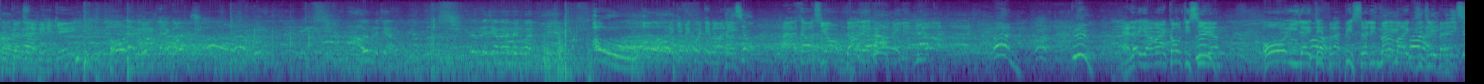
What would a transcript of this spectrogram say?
peu de l'Américain. Oh, la droite, la gauche. Oh! Oh! Le Québécois est ébranlé. Attention! Attention! Dans les gars, il est plus là. Un! Plus! Et là, il y aura un compte ici, là. Oh, il a été frappé solidement, Mike Didier Benz.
